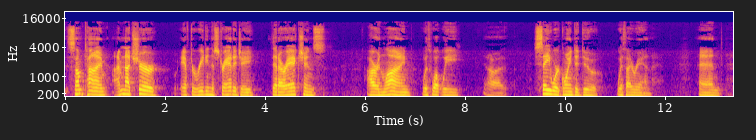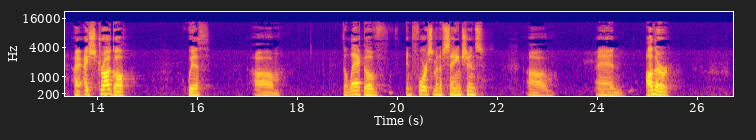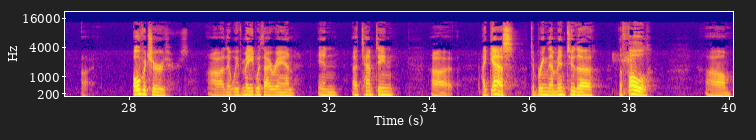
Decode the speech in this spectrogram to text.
sometime I'm not sure after reading the strategy that our actions are in line with what we uh, say we're going to do with Iran. And I, I struggle with um, the lack of enforcement of sanctions um, and other uh, overtures uh, that we've made with Iran in attempting, uh, I guess, to bring them into the the fold. Um,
